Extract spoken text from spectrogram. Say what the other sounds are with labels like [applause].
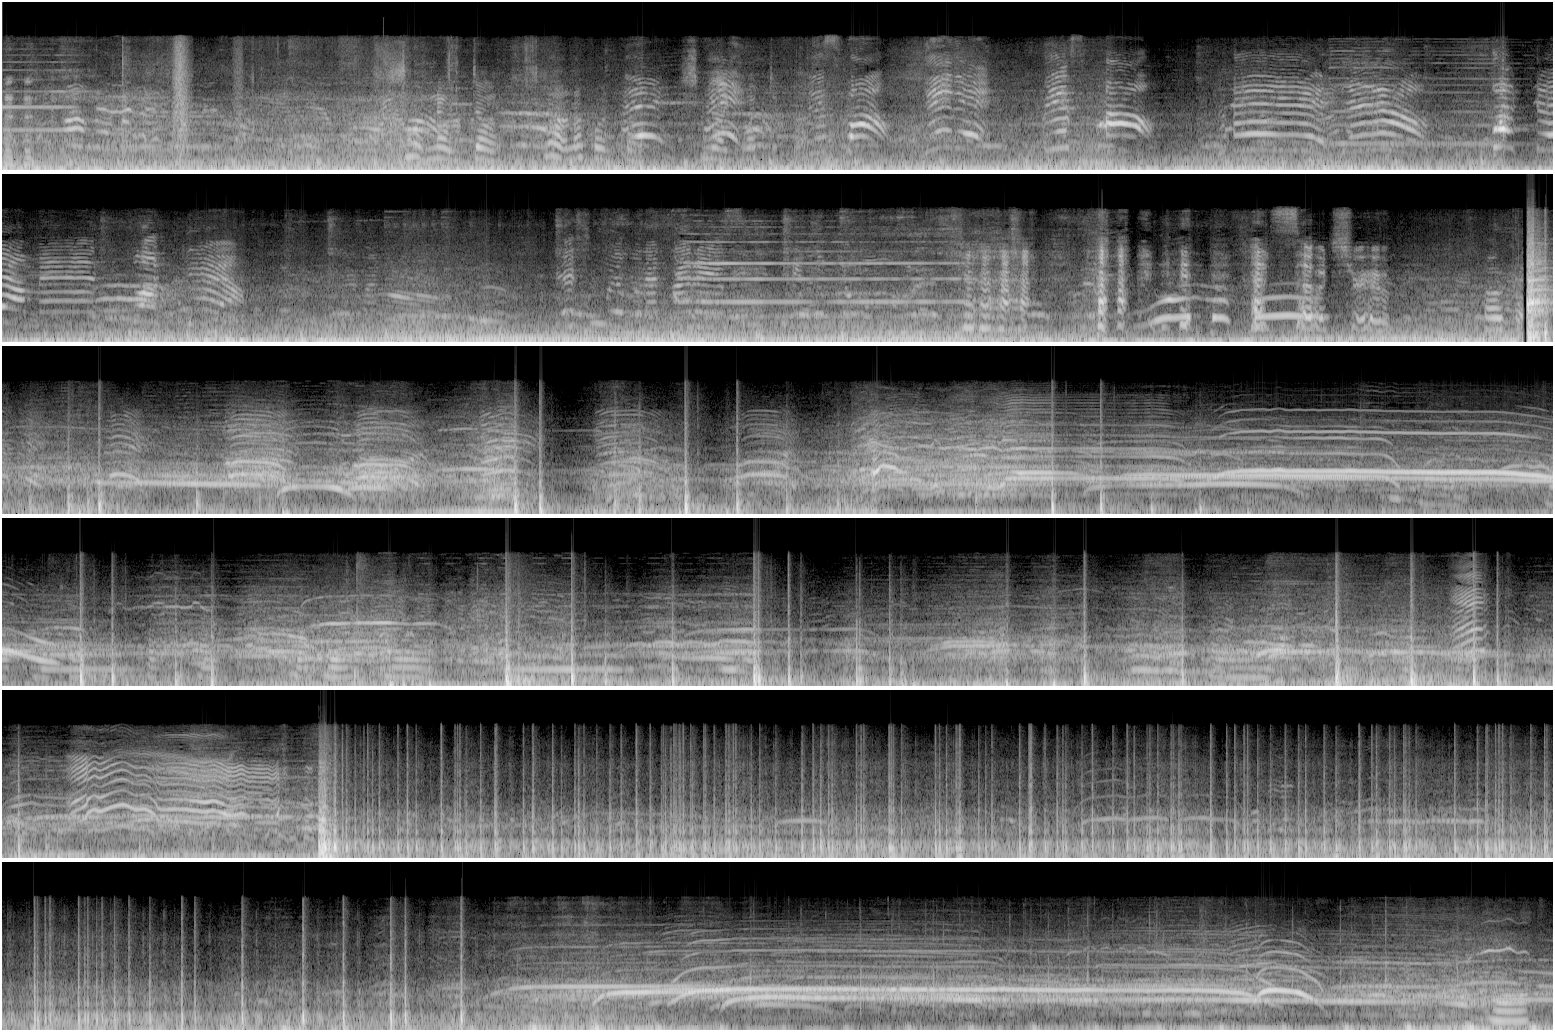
Oh, no, don't. No, not going. Hey, She's gonna be like, hey, what the fuck? Fist ball. Get it. Fist ball. Hey, yeah. Fuck yeah, man. Fuck yeah. Yes, you will with that tight ass. [laughs] That's so true. Okay. Uh,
